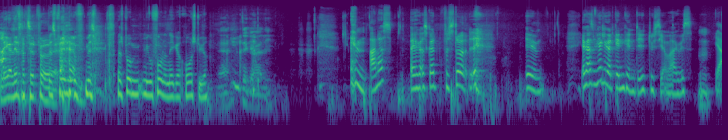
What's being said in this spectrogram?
Jeg ligger lidt for tæt på... Pas på, pas, pas på mikrofonerne ikke overstyrer. ja, det gør jeg lige. Anders, og jeg kan også godt forstå det. øhm, jeg kan også virkelig godt genkende det, du siger, Markus. Mm. Ja.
